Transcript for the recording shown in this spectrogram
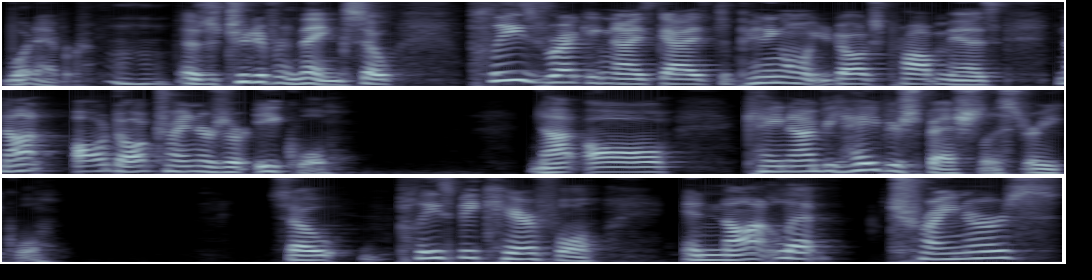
whatever. Mm-hmm. Those are two different things. So please recognize, guys, depending on what your dog's problem is, not all dog trainers are equal. Not all canine behavior specialists are equal. So please be careful and not let trainers,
